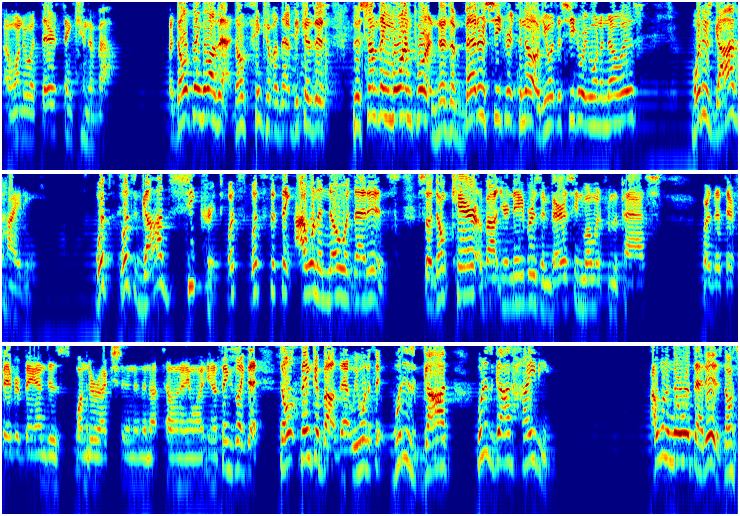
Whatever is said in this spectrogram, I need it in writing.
I wonder what they're thinking about. But don't think about that. Don't think about that because there's, there's something more important. There's a better secret to know. You know what the secret we want to know is? What is God hiding? What's, what's God's secret? What's, what's the thing? I want to know what that is. So don't care about your neighbor's embarrassing moment from the past, or that their favorite band is One Direction and they're not telling anyone, you know, things like that. Don't think about that. We want to think, what is God, what is God hiding? I want to know what that is, don't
